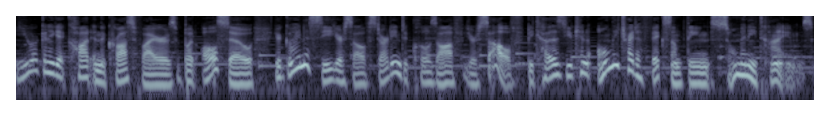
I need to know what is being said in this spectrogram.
you are going to get caught in the crossfires, but also you're going to see yourself starting to close off yourself because you can only try to fix something so many times.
